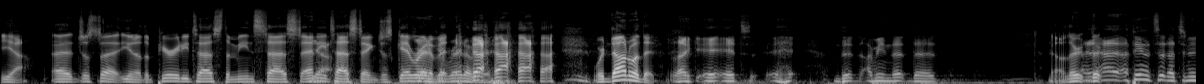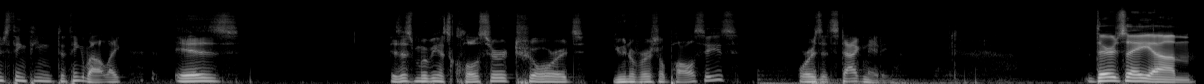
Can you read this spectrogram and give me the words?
Yeah. Uh, just uh, you know, the purity test, the means test, any Yeah. testing, just get Yeah, rid of get it. rid of it. We're done with it. Like it, it's. the, I mean the the No, they're, I- they're I, I think that's a, that's an interesting thing to think about. Like, is is this moving us closer towards universal policies, or is it stagnating? There's a um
